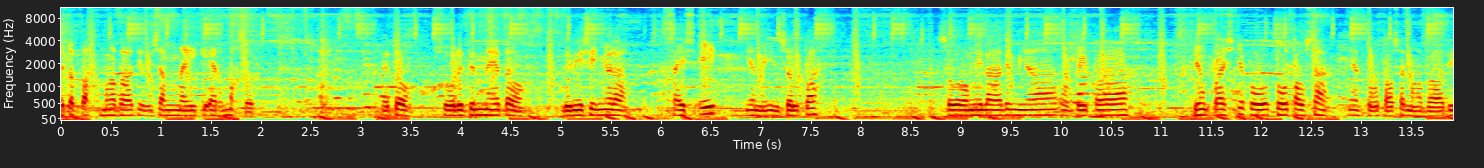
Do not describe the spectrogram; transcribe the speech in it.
Ito pa, mga body, isang Nike Air Max oh. Ito, solid din na ito. Linisin nyo lang. Size 8. Yan, may insole pa. So, ang ilalim niya, okay pa. Yung price niya po, 2,000. Yan, 2,000 mga body.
